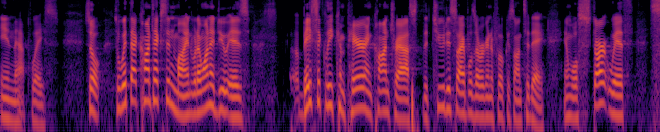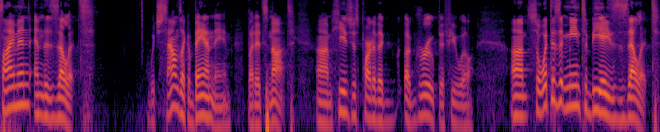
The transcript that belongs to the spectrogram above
in that place. So, so with that context in mind, what I want to do is basically compare and contrast the two disciples that we're going to focus on today. And we'll start with Simon and the Zealots, which sounds like a band name, but it's not. Um, he's just part of a, a group, if you will. Um, so, what does it mean to be a zealot?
